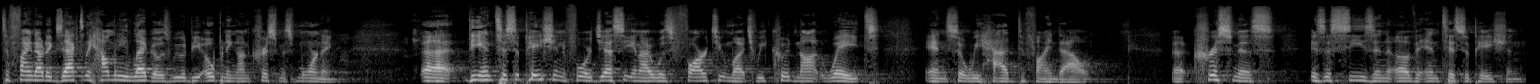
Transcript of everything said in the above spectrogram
to find out exactly how many Legos we would be opening on Christmas morning. Uh, the anticipation for Jesse and I was far too much. We could not wait, and so we had to find out. Uh, Christmas is a season of anticipation,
